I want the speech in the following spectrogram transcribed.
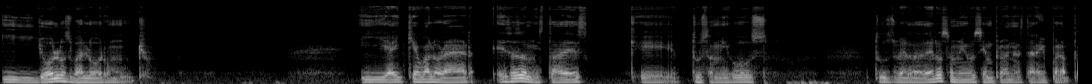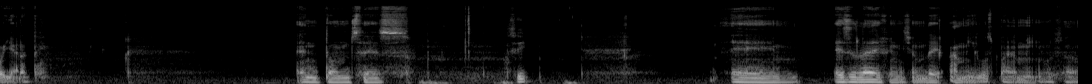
Y yo los valoro mucho. Y hay que valorar esas amistades que tus amigos, tus verdaderos amigos siempre van a estar ahí para apoyarte. Entonces, sí. Em, esa es la definición de amigos para mí. O sea,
